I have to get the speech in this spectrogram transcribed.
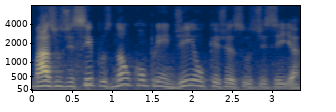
Mas os discípulos não compreendiam o que Jesus dizia.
